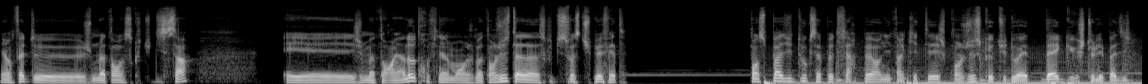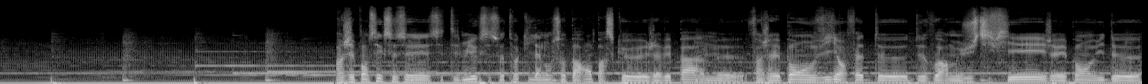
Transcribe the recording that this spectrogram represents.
et en fait, euh, je m'attends à ce que tu dises ça. Et je m'attends à rien d'autre finalement. Je m'attends juste à ce que tu sois stupéfaite. Je pense pas du tout que ça peut te faire peur ni t'inquiéter. Je pense juste que tu dois être deg que je te l'ai pas dit. J'ai pensé que c'était mieux que ce soit toi qui l'annonce aux parents parce que j'avais pas enfin j'avais pas envie en fait de devoir me justifier et j'avais pas envie de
